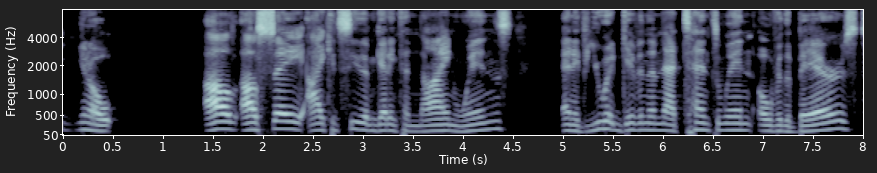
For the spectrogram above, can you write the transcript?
you know, I'll I'll say I could see them getting to nine wins. And if you had given them that tenth win over the Bears,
